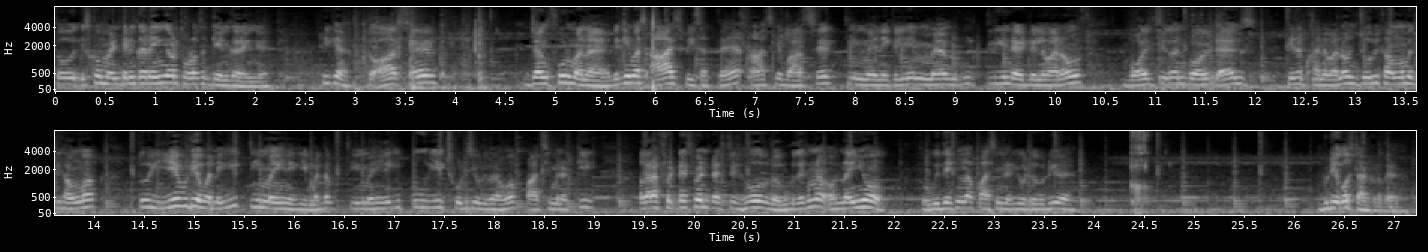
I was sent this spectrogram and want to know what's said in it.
तो इसको मेंटेन करेंगे और थोड़ा सा गेन करेंगे। ठीक है? तो आज से जंक फ़ूड मना है। लेकिन बस आज पी सकते हैं। आज के बाद से तीन महीने के लिए मैं बिल्कुल क्लीन डाइट लेने वाला हूँ। बॉइल्ड चिकन बॉइल्ड एग्स ये सब खाने वाला हूँ। जो भी खाऊँगा, मैं दिखाऊँगा। तो ये वीडियो बनेगी तीन महीने की मतलब तीन महीने की पूरी एक छोटी सी वीडियो बनाऊँगा, पाँच छः मिनट की। अगर आप फिटनेस में इंटरेस्टेड हो तो ज़रूर देखना। और नहीं हो तो भी देख लेना। पाँच मिनट की वीडियो वीडियो है। वीडियो को स्टार्ट करते हैं।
